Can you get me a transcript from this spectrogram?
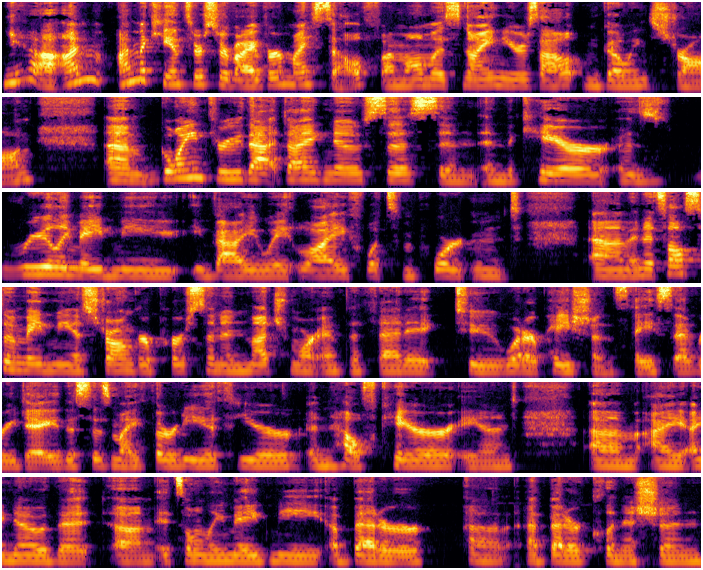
Yeah, I'm I'm a cancer survivor myself. I'm almost nine years out and going strong. Um, going through that diagnosis and and the care has really made me evaluate life, what's important. Um, and it's also made me a stronger person and much more empathetic to what our patients face every day. This is my 30th year in healthcare, and um, I, I, know that um, it's only made me a better. Uh, a better clinician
